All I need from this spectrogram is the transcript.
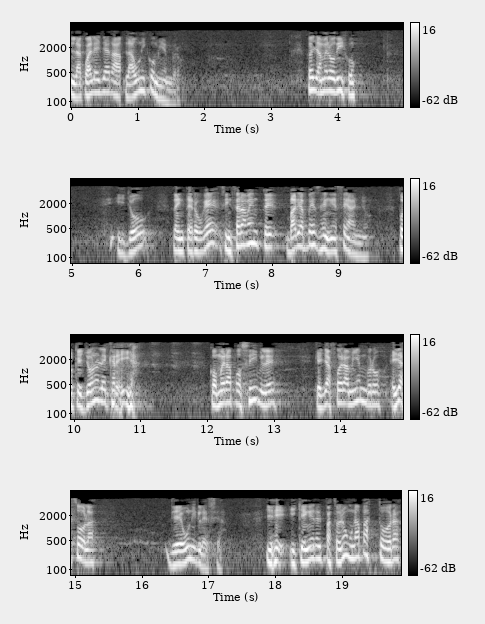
en la cual ella era la único miembro. Entonces ella me lo dijo y yo la interrogué sinceramente varias veces en ese año, porque yo no le creía cómo era posible que ella fuera miembro, ella sola, de una iglesia. Y dije, ¿y quién era el pastor? No, una pastora,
